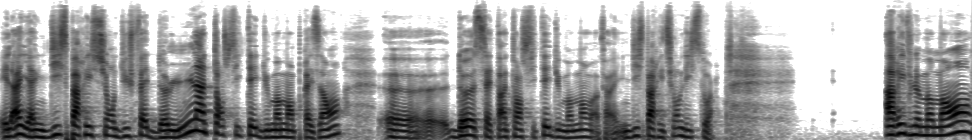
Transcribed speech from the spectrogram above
et là, il y a une disparition du fait de l'intensité du moment présent, euh, de cette intensité du moment, enfin, une disparition de l'histoire. Arrive le moment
